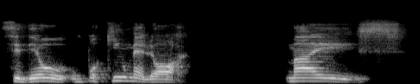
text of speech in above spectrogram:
se deu um pouquinho melhor. Mas,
